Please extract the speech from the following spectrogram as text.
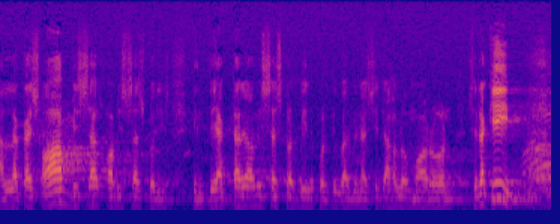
আল্লাহ কয় সব বিশ্বাস, অবিশ্বাস করিস। কিন্তু একটারে অবিশ্বাস করবি, করতে পারবি না, সেটা হলো মরণ। সেটা কি?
